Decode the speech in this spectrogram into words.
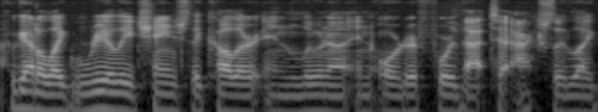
I've got to like really change the color in Luna in order for that to actually like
